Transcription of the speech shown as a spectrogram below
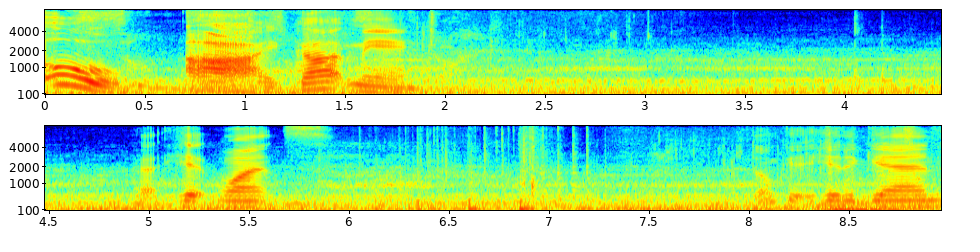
Oh! Ah, he got me. Got hit once. Don't get hit again.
